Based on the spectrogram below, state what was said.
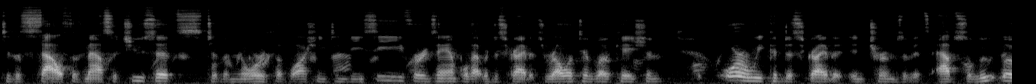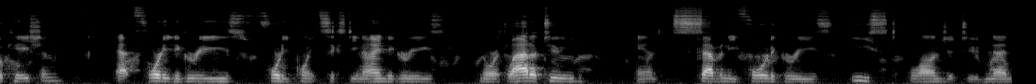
to the south of Massachusetts, to the north of Washington, D.C., for example. That would describe its relative location. Or we could describe it in terms of its absolute location at 40 degrees, 40.69 degrees north latitude, and 74 degrees east longitude, ne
